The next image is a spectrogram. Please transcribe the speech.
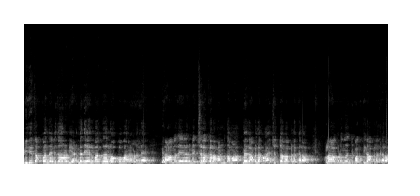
ವಿಧಿ ತಪ್ಪಂದ ವಿಧಾನ ನೋಡಿ ಎಡಮೆದ ಏಲ್ಭಾಗದ ಲೋಪವಾರ ಬಿಡದೆ ಗ್ರಾಮ ದೇವರ ಕಲ, ಮಣ್ಣದ ಮಾತ್ಮೆಗಾಪಲ ಮಾಯಚುತ್ತ ಗಾಪಲಕಲ ಕುಲಾಗುಡು ನಂಜಿ ಭಕ್ತಿ ಗಾಪಲಕಲ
